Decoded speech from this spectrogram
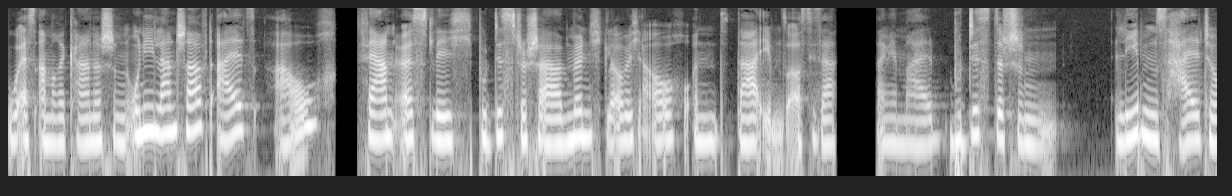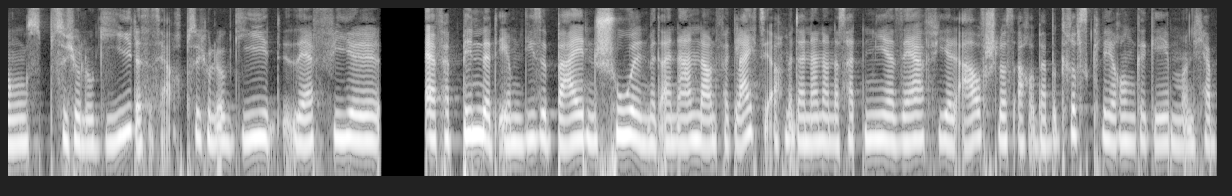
US-amerikanischen Unilandschaft als auch fernöstlich buddhistischer Mönch, glaube ich auch. Und da eben so aus dieser, sagen wir mal, buddhistischen Lebenshaltungspsychologie, das ist ja auch Psychologie, sehr viel er verbindet eben diese beiden Schulen miteinander und vergleicht sie auch miteinander. Und das hat mir sehr viel Aufschluss auch über Begriffsklärung gegeben. Und ich habe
